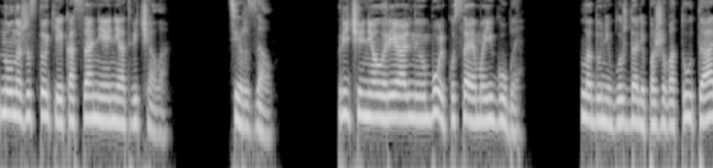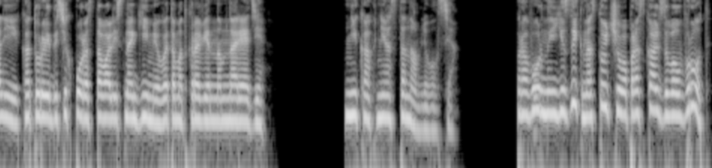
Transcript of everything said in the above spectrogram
Но на жестокие касания не отвечала. Терзал. Причинял реальную боль, кусая мои губы. Ладони блуждали по животу, талии, которые до сих пор оставались нагими в этом откровенном наряде. Никак не останавливался. Проворный язык настойчиво проскальзывал в рот,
